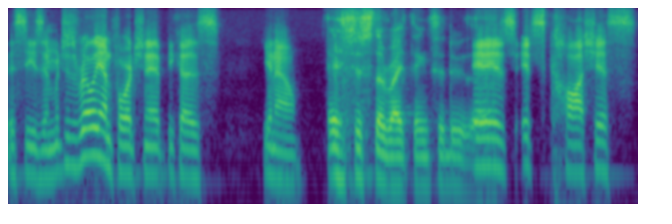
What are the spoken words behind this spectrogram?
this season, which is really unfortunate because you know It's just the right thing to do. Though. it is it's cautious.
